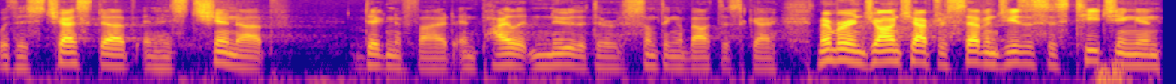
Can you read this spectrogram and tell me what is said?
with his chest up and his chin up, dignified. And Pilate knew that there was something about this guy. Remember in John chapter 7, Jesus is teaching, and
